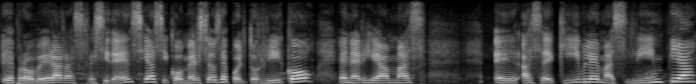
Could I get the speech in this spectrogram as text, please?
de proveer a las residencias y comercios de Puerto Rico energía más eh, asequible, más limpia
